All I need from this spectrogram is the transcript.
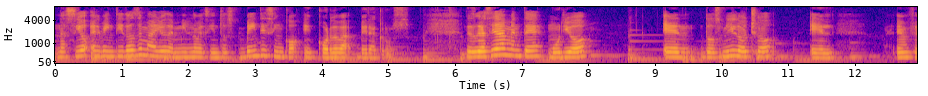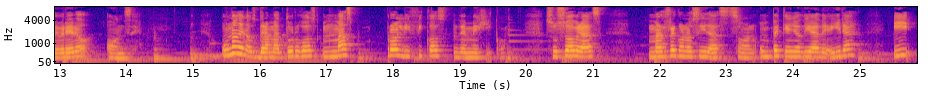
nació el 22 de mayo de 1925 en Córdoba, Veracruz. Desgraciadamente murió en 2008 el, en febrero 11. Uno de los dramaturgos más prolíficos de México. Sus obras más reconocidas son Un pequeño día de ira y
